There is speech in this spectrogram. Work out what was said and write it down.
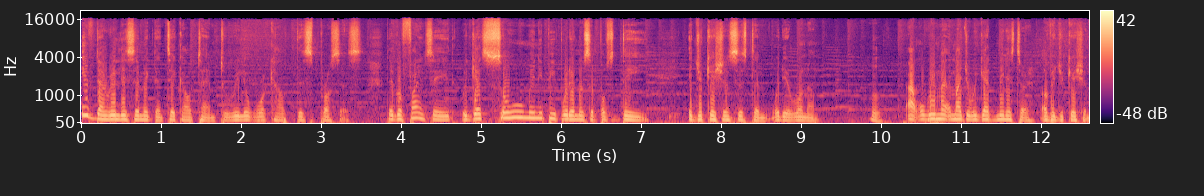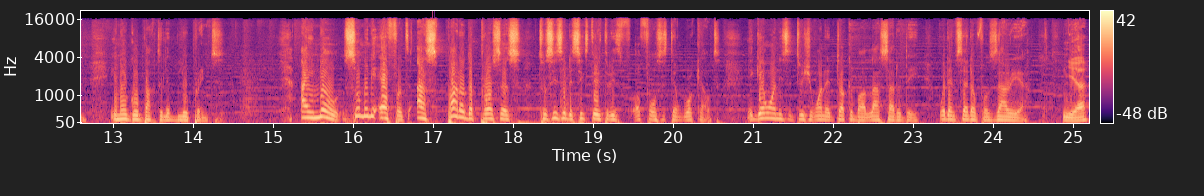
if they really say make them take out time to really work out this process, they go find say we get so many people they're not supposed to day education system where they run them. Uh, we imagine we get minister of education you know go back to the blueprint i know so many efforts as part of the process to see the 633 system work out. Again one institution wanted to talk about last saturday where them set up for zaria. Yeah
